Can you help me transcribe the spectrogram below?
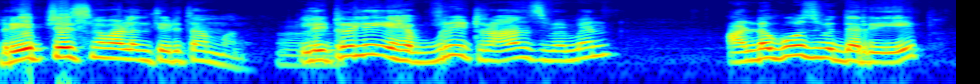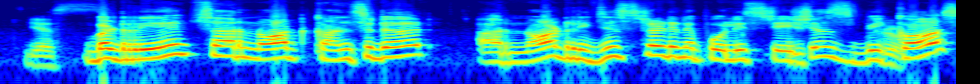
రేప్ చేసిన వాళ్ళని తిడతాం మనం. Literally every trans women undergoes with the rape but rapes are not considered are not registered in police stations because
